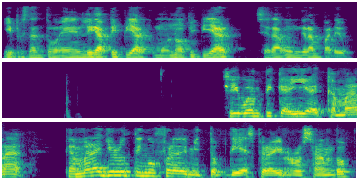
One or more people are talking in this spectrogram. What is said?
y pues tanto en liga PPR como no PPR será un gran pareo. Sí, buen pique ahí, Camara. Camara yo lo tengo fuera de mi top 10, pero ahí rozando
